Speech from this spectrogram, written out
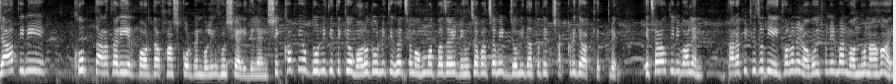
যা তিনি খুব তাড়াতাড়ি এর পর্দা ফাঁস করবেন বলে হুঁশিয়ারি দিলেন। শিক্ষক নিয়োগ দুর্নীতি থেকেও বড় দুর্নীতি হয়েছে মোহাম্মদ বাজারের নেউচা পাঁচামির জমিদাতাদের চাকরি দেওয়ার ক্ষেত্রে। এছাড়াও তিনি বলেন, তারাপীঠে যদি এই ধরনের অবৈধ নির্মাণ বন্ধ না হয়,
